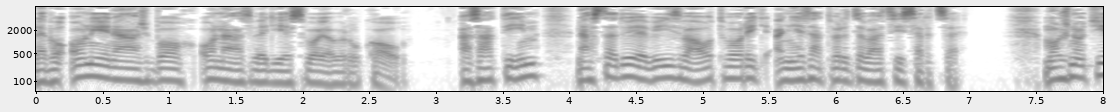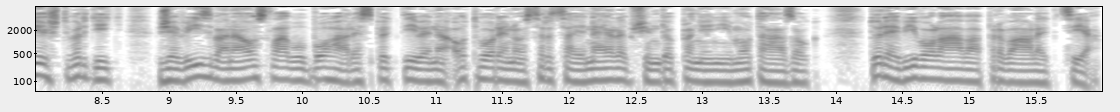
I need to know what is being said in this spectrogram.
lebo On je náš Boh, On nás vedie svojou rukou. A za tým nasleduje výzva otvoriť a nezatvrdzovať si srdce. Možno tiež tvrdiť, že výzva na oslavu Boha, respektíve na otvorenosť srdca je najlepším doplnením otázok, ktoré vyvoláva prvá lekcia.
